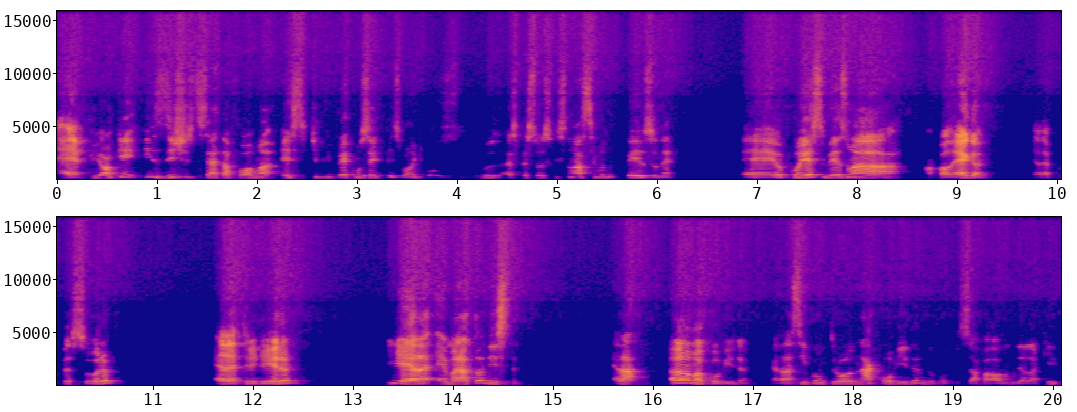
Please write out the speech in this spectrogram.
É, pior que existe, de certa forma, esse tipo de preconceito, principalmente com as pessoas que estão acima do peso, né? É, eu conheço mesmo a, a colega, ela é professora, ela é trilheira e ela é maratonista. Ela ama a corrida. Ela se encontrou na corrida, não vou precisar falar o nome dela aqui,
